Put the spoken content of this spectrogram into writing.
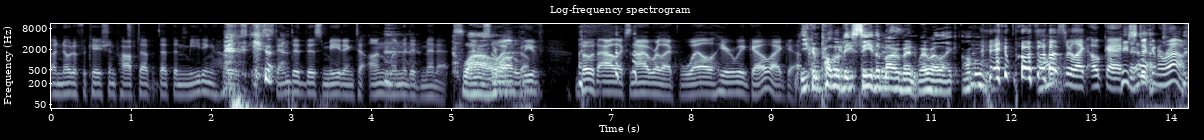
a notification popped up that the meeting host extended this meeting to unlimited minutes. And Wow. so I believe both Alex and I were like, "Well, here we go." I guess You can probably see the this. moment where we're like, oh. both of us are like, "Okay, he's sticking around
